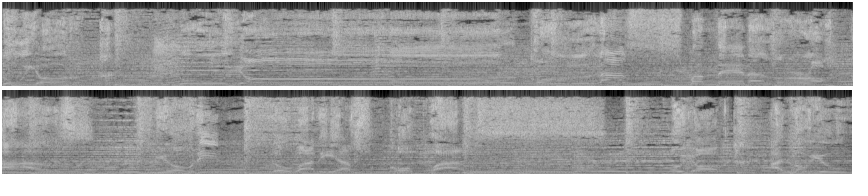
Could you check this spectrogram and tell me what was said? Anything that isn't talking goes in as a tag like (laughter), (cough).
New York, New York, con las banderas rojas. Yo brindo varias copas. New York, I love you.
